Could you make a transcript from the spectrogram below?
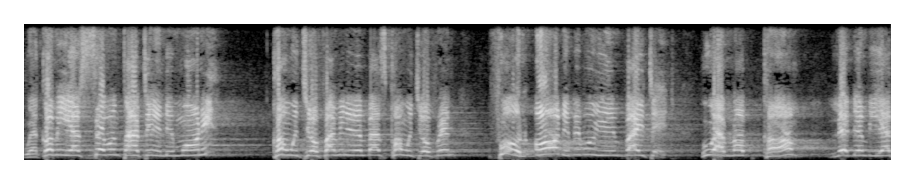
We're coming here 7:30 in the morning. Come with your family members, come with your friend. Phone all the people you invited who have not come. Let them be here.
